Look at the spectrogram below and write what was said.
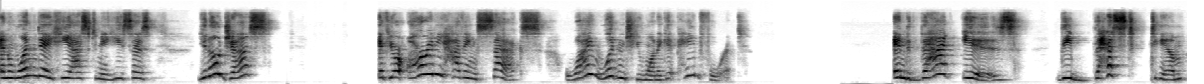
And one day he asked me, he says, You know, Jess, if you're already having sex, why wouldn't you want to get paid for it? And that is the best damn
